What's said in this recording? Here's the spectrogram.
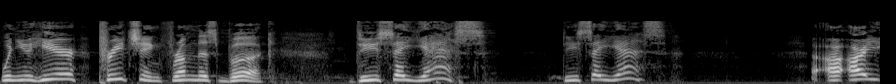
when you hear preaching from this book, do you say yes? Do you say yes? Are, are, you,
